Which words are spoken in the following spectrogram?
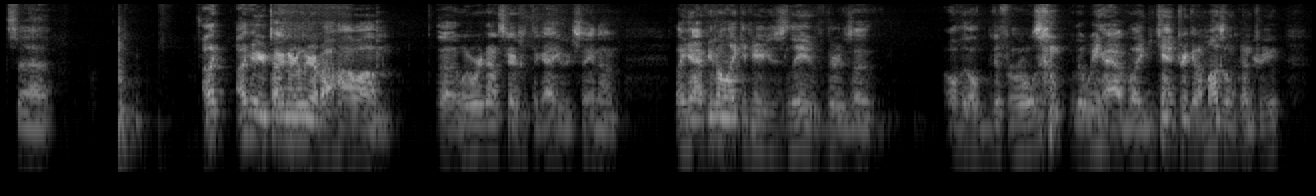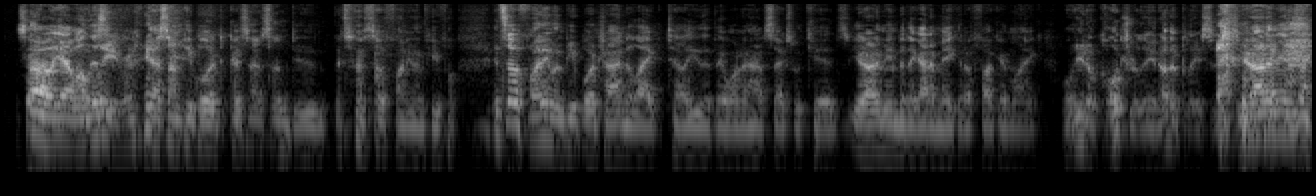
it's uh, I like I like how you were talking earlier about how um uh, when we were downstairs with the guy you were saying um like yeah if you don't like it here you just leave. There's a all the, all the different rules that we have like you can't drink in a Muslim country. So Oh, yeah, well, this- leave, right? yeah, some people are because some dude. It's so- so funny when people. It's so funny when people are trying to like tell you that they want to have sex with kids. You know what I mean? But they got to make it a fucking like. Well, you know, culturally in other places. You know what I mean? It's like,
